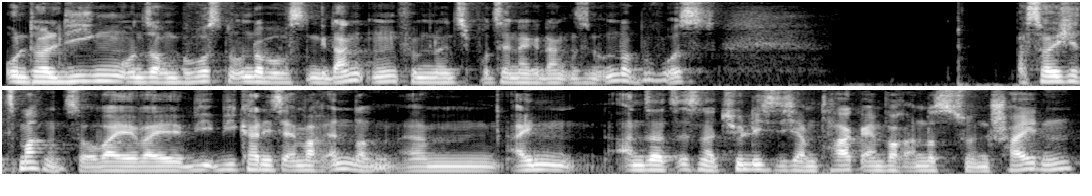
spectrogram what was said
unterliegen unseren bewussten, unterbewussten Gedanken. 95% der Gedanken sind unterbewusst was soll ich jetzt machen? So, weil, weil wie, wie kann ich es einfach ändern? Ähm, ein Ansatz ist natürlich, sich am Tag einfach anders zu entscheiden.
